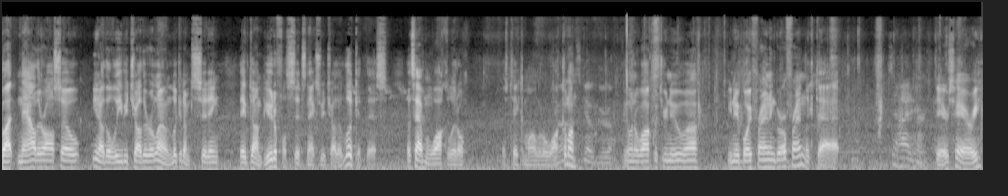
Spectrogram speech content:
but now they're also you know they'll leave each other alone look at them sitting They've done beautiful sits next to each other. Look at this. Let's have them walk a little. Let's take them on a little walk. Come on. Go, you want to walk with your new uh, your new boyfriend and girlfriend? Look at that. Say hi to Harry. There's Harry.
